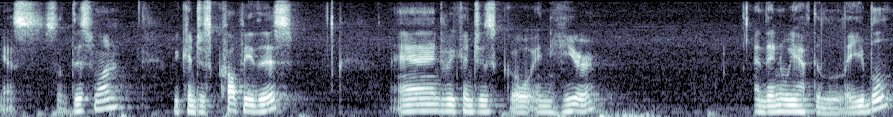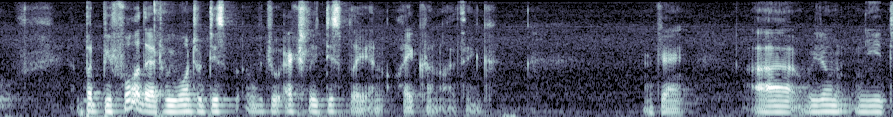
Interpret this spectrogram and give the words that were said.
Yes, so this one, we can just copy this and we can just go in here and then we have the label but before that, we want to, to actually display an icon, I think. Okay. Uh, we don't need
